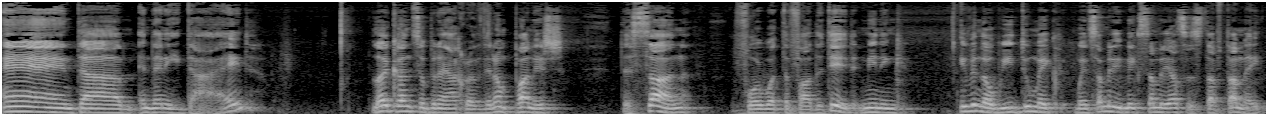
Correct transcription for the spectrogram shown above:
and um, and then he died. They don't punish the son for what the father did, meaning even though we do make when somebody makes somebody else's stuff tame,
